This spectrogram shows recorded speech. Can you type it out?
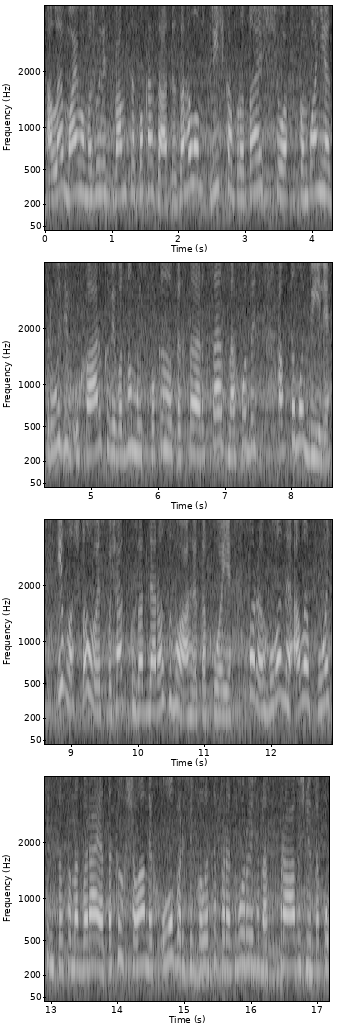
але маємо можливість вам все показати. Загалом стрічка про те, що компанія друзів у Харкові в одному із покинутих ТРЦ знаходить автомобілі і влаштовує спочатку задля розваги такої перегони, але потім це все набирає таких шалених обертів, коли це перетворюється на справжню таку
